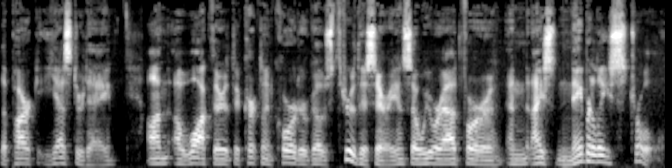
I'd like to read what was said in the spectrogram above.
the park yesterday on a walk there. The Kirkland corridor goes through this area, and so we were out for a, a nice neighborly stroll.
